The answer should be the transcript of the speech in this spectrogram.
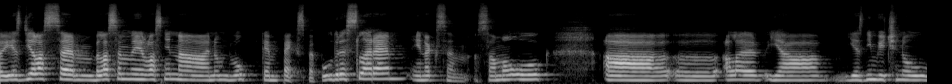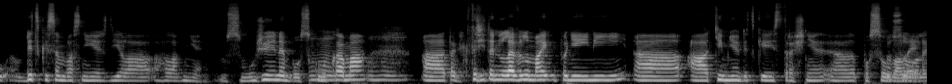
Jezdila jsem, byla jsem vlastně na jenom dvou kempech s Pepou Dresslerem, jinak jsem samouk A, uh, ale já jezdím většinou, vždycky jsem vlastně jezdila hlavně s muži nebo s mhm, klukama, mm-hmm. a, tak, kteří ten level mají úplně jiný a, a ti mě vždycky strašně uh, posouvali. posouvali.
